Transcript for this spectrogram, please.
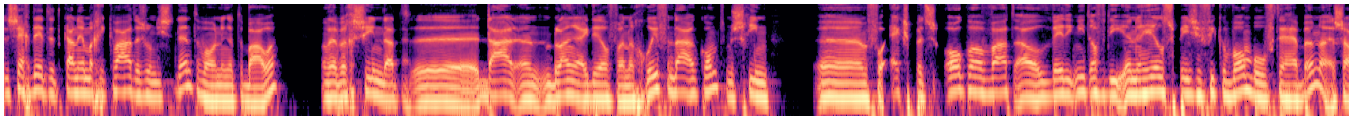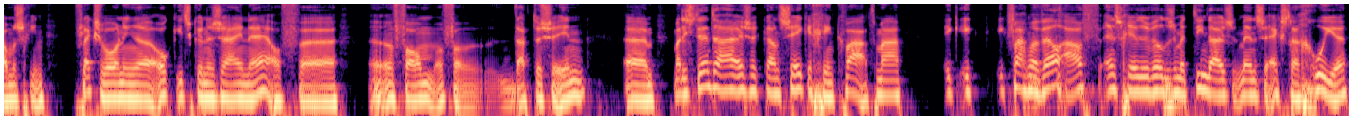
zegt dit: het kan helemaal geen kwaad is om die studentenwoningen te bouwen. Want we hebben gezien dat ja. daar een belangrijk deel van de groei vandaan komt. Misschien uh, voor experts ook wel wat. Al weet ik niet of die een heel specifieke woonbehoefte hebben. Nou, er zou misschien flexwoningen ook iets kunnen zijn. Hè? Of uh, een vorm of, daartussenin. Um, maar die studentenhuizen kan zeker geen kwaad. Maar ik, ik, ik vraag me wel af. Enschede wilden ze met 10.000 mensen extra groeien.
